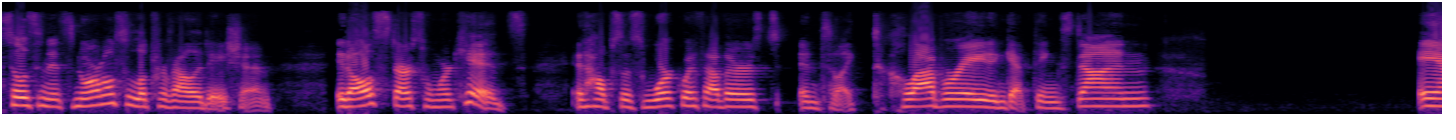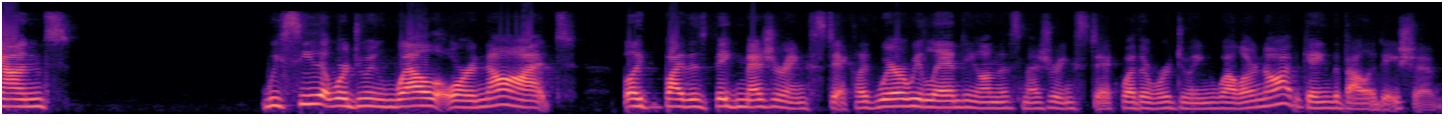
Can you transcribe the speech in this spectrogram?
So listen, it's normal to look for validation. It all starts when we're kids. It helps us work with others and to like to collaborate and get things done. And we see that we're doing well or not like by this big measuring stick. Like where are we landing on this measuring stick whether we're doing well or not, getting the validation.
